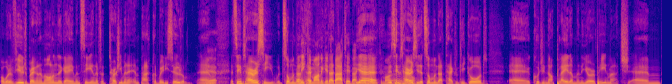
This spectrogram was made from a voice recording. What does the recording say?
but with a view to bringing him on in the game and seeing if a 30 minute impact could really suit him. Um, yeah. It seems heresy with someone well, that. he came on against that, Bate back yeah, in the day. On, it seems heresy that someone that technically good. Uh, could you not play them in a European match? Um,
